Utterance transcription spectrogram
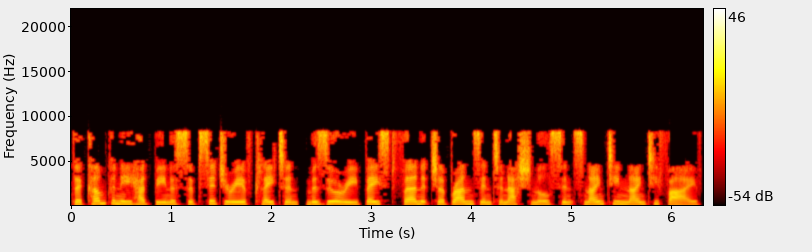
The company had been a subsidiary of Clayton, Missouri-based Furniture Brands International since 1995.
